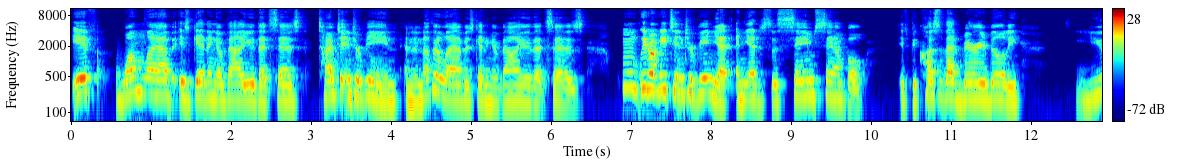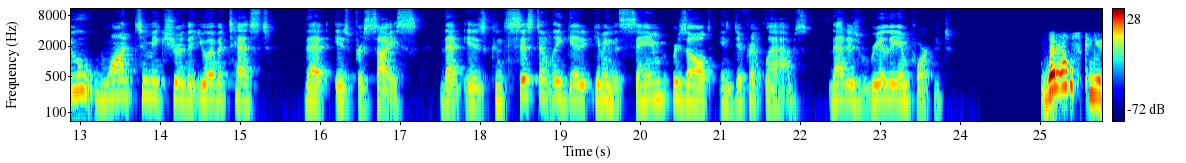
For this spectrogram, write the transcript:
if one lab is getting a value that says time to intervene and another lab is getting a value that says mm, we don't need to intervene yet and yet it's the same sample it's because of that variability you want to make sure that you have a test that is precise that is consistently get, giving the same result in different labs that is really important what else can you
